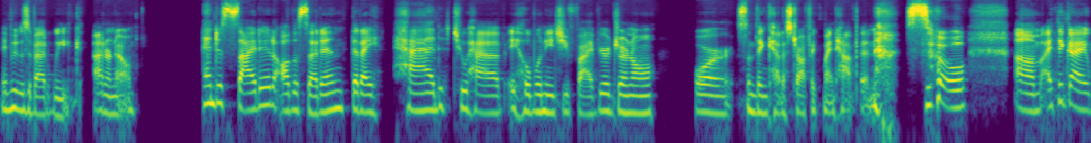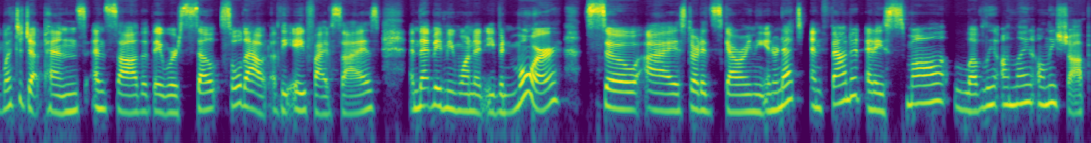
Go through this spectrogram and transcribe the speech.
Maybe it was a bad week. I don't know. And decided all of a sudden that I had to have a Hobonichi five year journal or something catastrophic might happen. so um, I think I went to JetPens and saw that they were sell- sold out of the A5 size, and that made me want it even more. So I started scouring the internet and found it at a small, lovely online only shop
